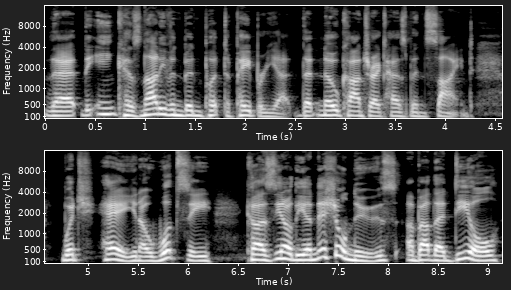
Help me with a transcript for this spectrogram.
that the ink has not even been put to paper yet, that no contract has been signed. Which, hey, you know, whoopsie, because, you know, the initial news about that deal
